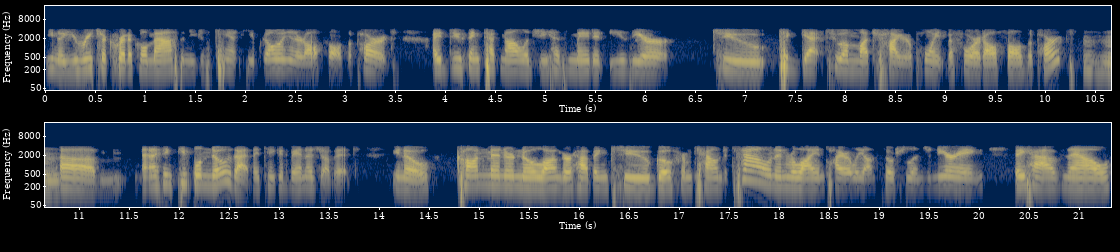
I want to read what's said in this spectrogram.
you know you reach a critical mass and you just can't keep going and it all falls apart. I do think technology has made it easier to to get to a much higher point before it all falls apart. Mm-hmm. Um, and I think people know that they take advantage of it. You know, con men are no longer having to go from town to town and rely entirely on social engineering. They have now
